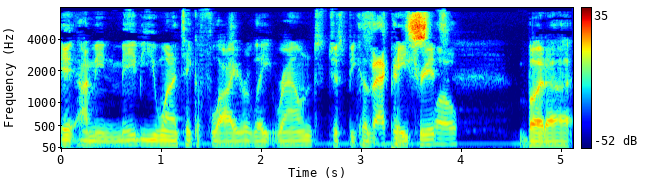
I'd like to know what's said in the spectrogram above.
It, I mean, maybe you want to take a flyer late round just because The it's fact that he's Patriots. slow. But uh,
